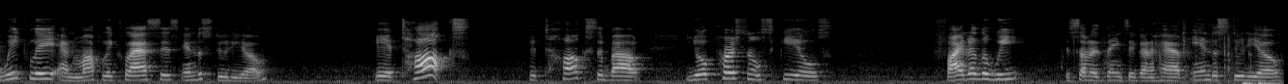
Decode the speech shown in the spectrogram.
weekly and monthly classes in the studio it talks. It talks about your personal skills. Fight of the week is some of the things they're going to have in the studio.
